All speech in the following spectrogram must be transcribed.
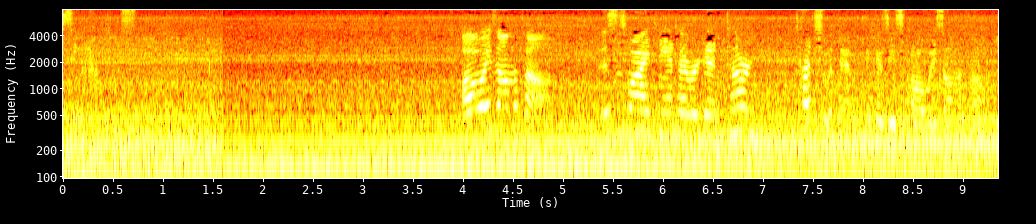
See what happens. Always on the phone. This is why I can't ever get in touch with him because he's always on the phone.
